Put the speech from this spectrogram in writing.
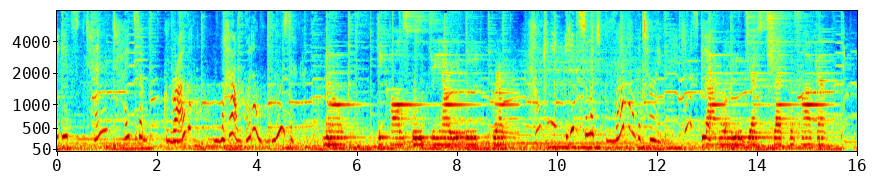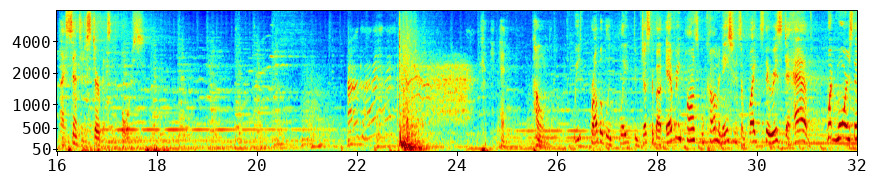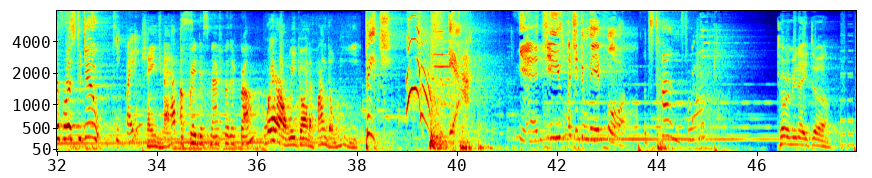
Eats ten types of grub? Wow, what a loser. No, he calls food G-R-U-B, grub. How can he eat so much grub all the time? He must be God, will you just shut the fuck up? I sense a disturbance in the force. We've probably played through just about every possible combinations of fights there is to have. What more is there for us to do? Keep fighting? Change maps? Upgrade to Smash Brothers Brawl? Where are we going to find a Wii? Peach! Yeah! Yeah, jeez, what you do that for? It's time for... Terminator!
